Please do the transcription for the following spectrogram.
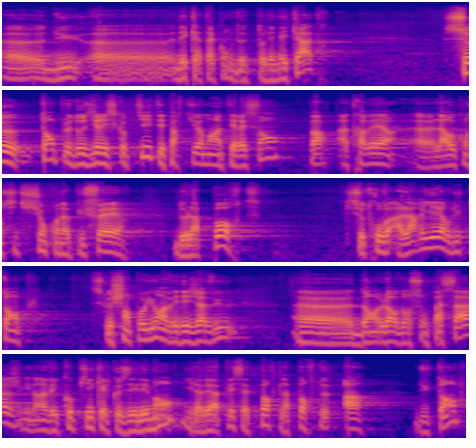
euh, du, des catacombes de Ptolémée IV. Ce temple d'Osiris coptite est particulièrement intéressant à travers euh, la reconstitution qu'on a pu faire de la porte qui se trouve à l'arrière du temple, ce que Champollion avait déjà vu euh, lors de son passage, il en avait copié quelques éléments, il avait appelé cette porte la porte A du temple.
